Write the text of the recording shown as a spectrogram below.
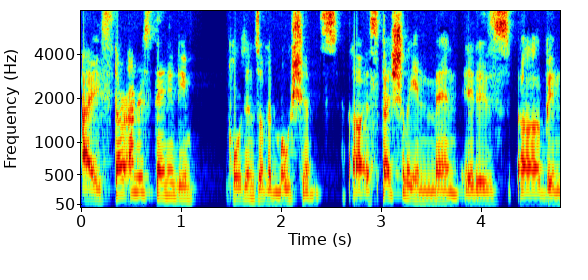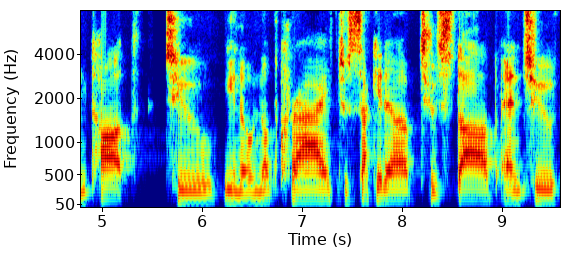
i start understanding the importance of emotions uh, especially in men. It is uh, been taught to you know not cry to suck it up to stop and to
